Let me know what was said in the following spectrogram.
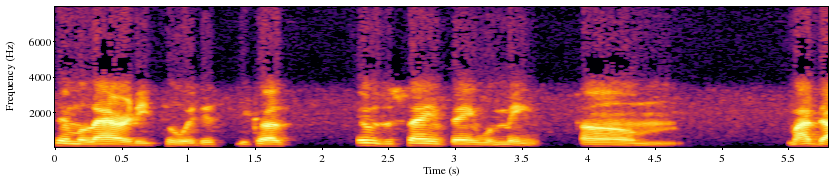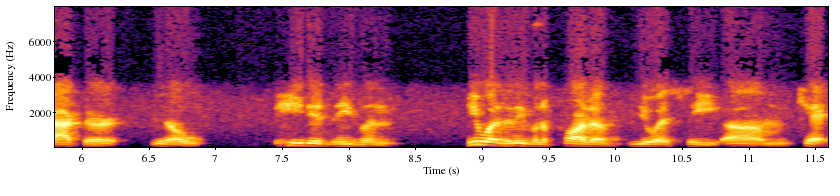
similarity to it. It's because it was the same thing with me. Um, my doctor, you know, he didn't even he wasn't even a part of USC um, Keck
